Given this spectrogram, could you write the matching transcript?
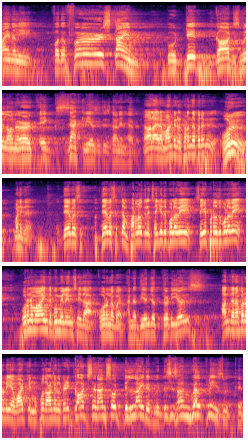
finally, for the first time, who did God's will on earth exactly as it is done in heaven. நாலாயிரம் ஆண்டுகள் கடந்த பிறகு ஒரு மனிதர் தேவ தேவ சித்தம் பரலோகத்தில் செய்யது போலவே செய்யப்படுவது போலவே பூர்ணமாய் இந்த பூமியிலையும் செய்தார் ஒரு நபர் And at the end of 30 years, அந்த நபருடைய வாழ்க்கையின் முப்பது ஆண்டுகள் கழித்து God said, I'm so delighted with this. Is I'm well pleased with him.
